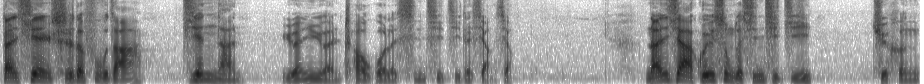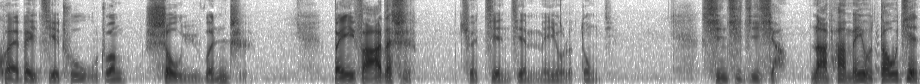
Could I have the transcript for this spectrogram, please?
但现实的复杂、艰难，远远超过了辛弃疾的想象。南下归宋的辛弃疾，却很快被解除武装，授予文职；北伐的事，却渐渐没有了动静。辛弃疾想，哪怕没有刀剑，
